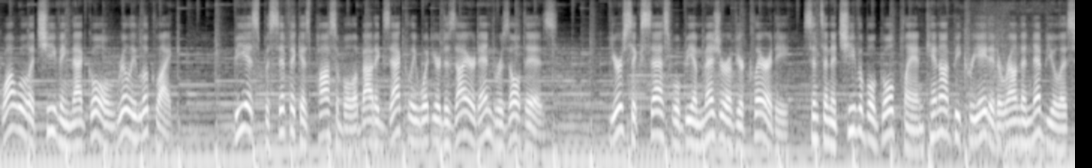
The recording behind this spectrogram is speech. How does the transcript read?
What will achieving that goal really look like? Be as specific as possible about exactly what your desired end result is. Your success will be a measure of your clarity, since an achievable goal plan cannot be created around a nebulous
